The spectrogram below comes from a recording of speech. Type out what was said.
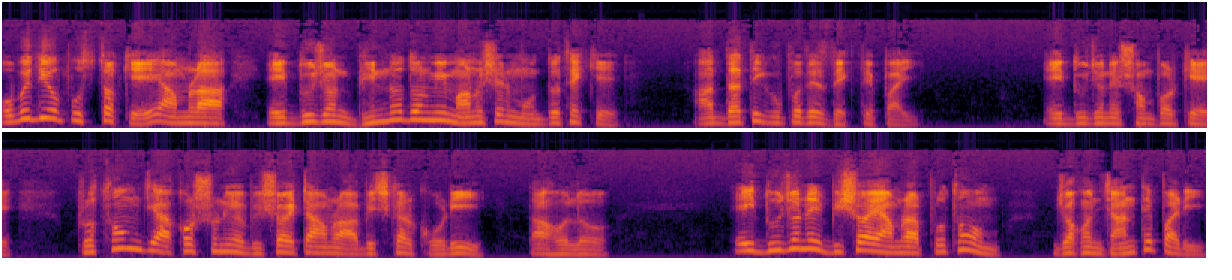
অবেদীয় পুস্তকে আমরা এই দুজন ভিন্নধর্মী মানুষের মধ্য থেকে আধ্যাত্মিক উপদেশ দেখতে পাই। এই দুজনের সম্পর্কে প্রথম যে আকর্ষণীয় বিষয়টা আমরা আবিষ্কার করি তা হল, এই দুজনের বিষয়ে আমরা প্রথম যখন জানতে পারি,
